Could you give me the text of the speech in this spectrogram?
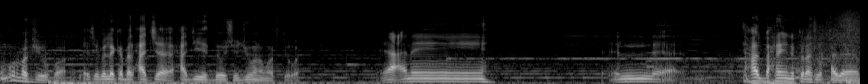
امور مكشوفة. ليش أقول لك قبل حديث ذو شجون ومفتوح. يعني الاتحاد البحريني لكره القدم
